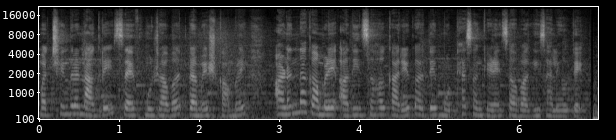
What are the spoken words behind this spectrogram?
मच्छिंद्र नागरे सैफ मुजावर रमेश कांबळे आनंदा कांबळे आदींसह कार्यकर्ते मोठ्या संख्येने सहभागी झाले होते.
